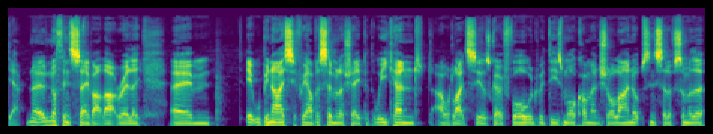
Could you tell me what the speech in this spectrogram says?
yeah, no, nothing to say about that really. Um, it would be nice if we have a similar shape at the weekend. I would like to see us go forward with these more conventional lineups instead of some of the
